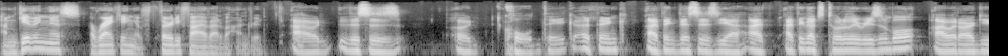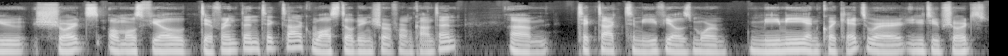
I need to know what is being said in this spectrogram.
I'm giving this a ranking of 35 out of 100. I would. This is a cold take. I think. I think this is yeah. I I think that's totally reasonable. I would argue shorts almost feel different than TikTok while still being short form content. Um, TikTok to me feels more memey and quick hits, where YouTube Shorts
